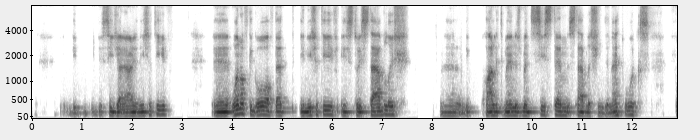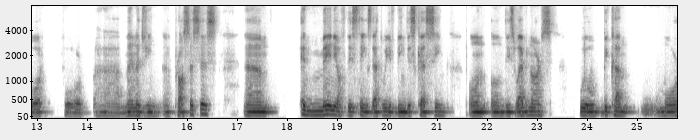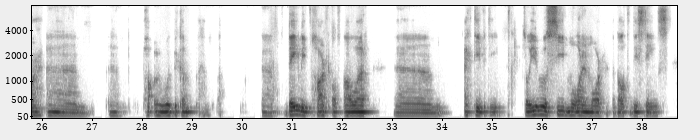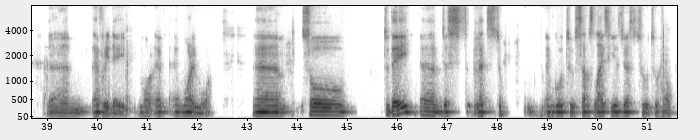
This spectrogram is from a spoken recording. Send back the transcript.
the, the CGIAR initiative. Uh, one of the goal of that initiative is to establish uh, the quality management system, establishing the networks for for uh, managing uh, processes. Um, and many of these things that we've been discussing on, on these webinars will become more, um, uh, would become a uh, daily part of our um, activity. So you will see more and more about these things um, every day, more and more and more. Um, so today, uh, just let's to, and go to some slides here just to, to help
